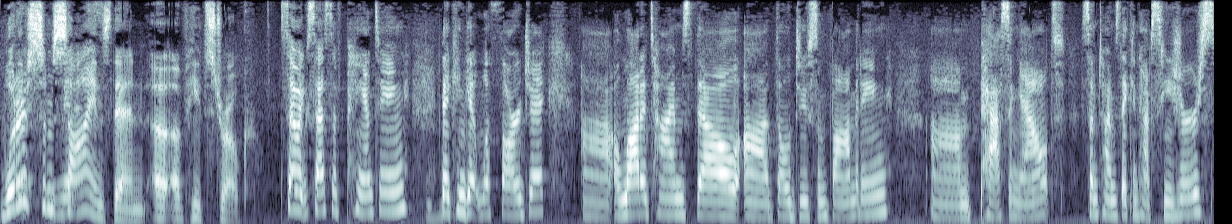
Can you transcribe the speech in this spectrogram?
What are some signs then of heat stroke? So excessive panting, mm-hmm. they can get lethargic. Uh, a lot of times they'll uh, they'll do some vomiting, um, passing out. Sometimes they can have seizures,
